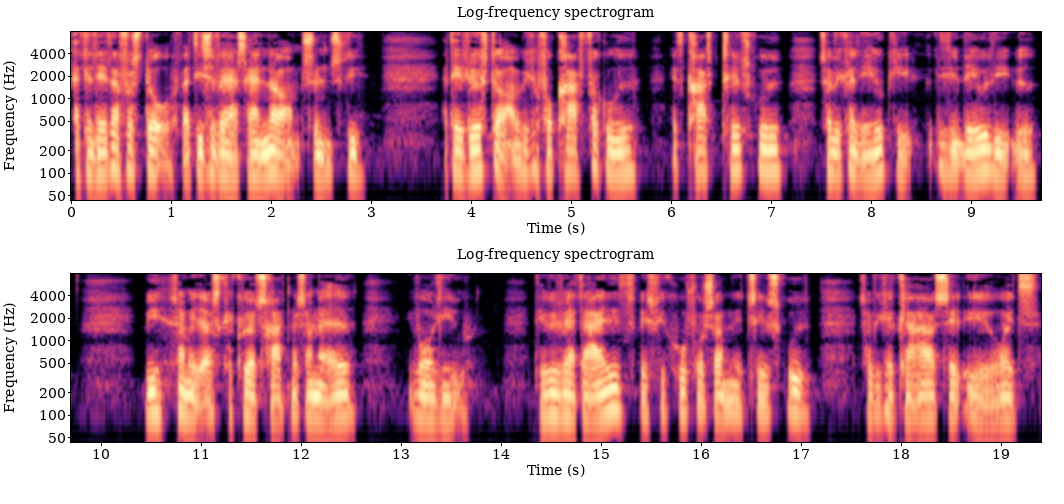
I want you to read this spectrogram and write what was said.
er det let at forstå, hvad disse vers handler om, synes vi. At det er et løfte om, at vi kan få kraft fra Gud, et krafttilskud, så vi kan leve, leve livet. Vi, som ellers kan køre træt med så meget i vores liv. Det ville være dejligt, hvis vi kunne få sådan et tilskud, så vi kan klare os selv i øvrigt.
